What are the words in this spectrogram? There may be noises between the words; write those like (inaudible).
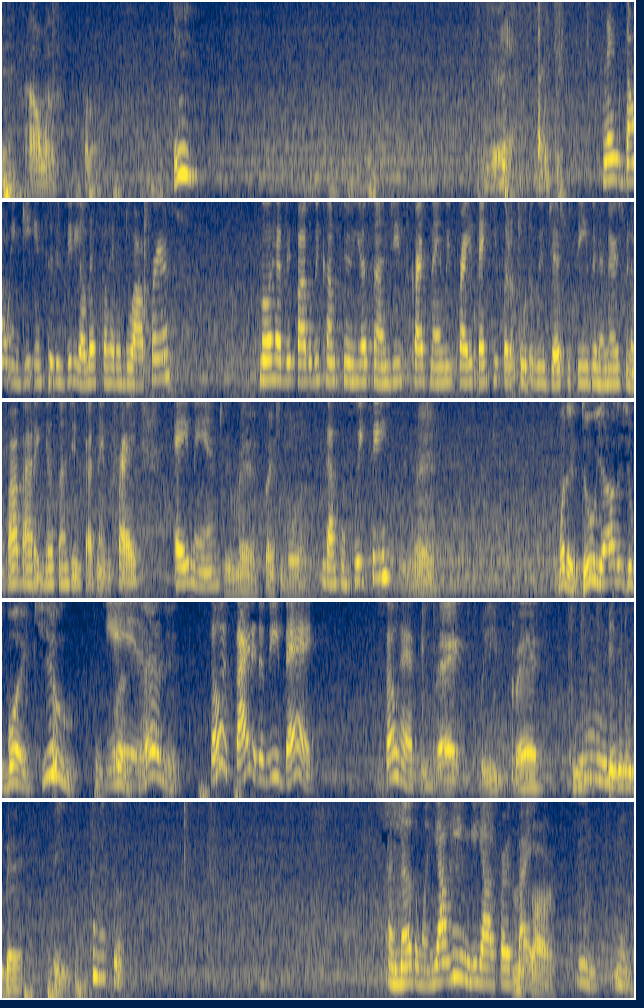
Yeah. I don't want to. Hold on. Mm. Yeah. Yeah. So let's go and get into this video. Let's go ahead and do our prayer. Lord Heavenly Father, we come to you in your Son, Jesus Christ's name we pray. Thank you for the food that we've just received and the nourishment of our body. In your Son, Jesus Christ's name we pray. Amen. Amen. Thank you, Lord. Got some sweet tea. Amen. What it do, y'all? It's your boy Q. What's Yes. happening? So excited to be back. So happy. Back. We back. Mm, Biggity back. Hey. Come to it. Another one. Y'all, he didn't give y'all the 1st I'm bite. sorry. Mm, mm.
